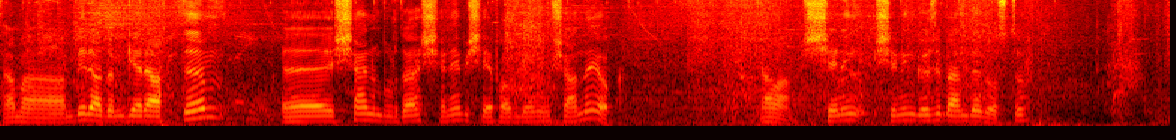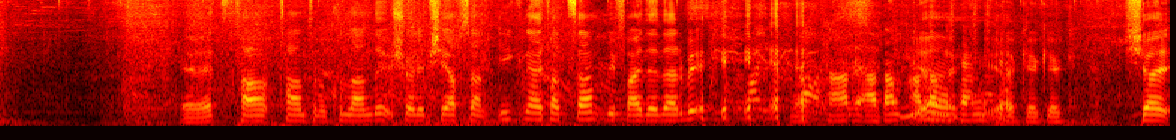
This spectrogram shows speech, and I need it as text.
Tamam. Bir adım geri attım. Ee, Shen burada. Shen'e bir şey yapabiliyor muyum şu anda? Yok. Tamam. Shen'in Shen'in gözü bende dostum. Evet. Ta Taunt'unu kullandı. Şöyle bir şey yapsam, ignite atsam bir fayda eder mi? Yok abi adam adam yok, kendi yok, yok, yok. Şöyle,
